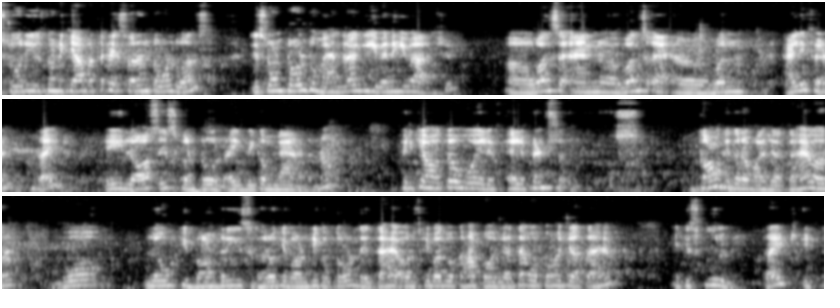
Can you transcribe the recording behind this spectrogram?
स्टोरी उन्होंने क्या बताया? Iswaran told once Iswaran told to Mahindra की when he was once and once one elephant right he loss is control like become mad ना फिर क्या होता है? वो एलिफेंट्स गाँव की तरफ़ आ जाता है और वो लोगों की बाउंड्रीज घरों की बाउंड्री को तोड़ देता है और उसके बाद वो कहाँ पहुँच जाता है? वो पहुँच जाता है एक स्कूल में right it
